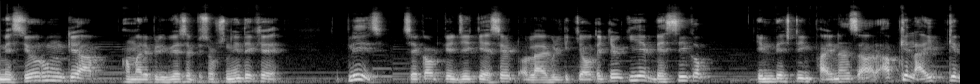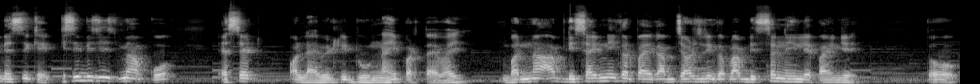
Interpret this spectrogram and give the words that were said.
मैं श्योर हूँ कि आप हमारे प्रीवियस एपिसोड्स नहीं देखे तो प्लीज़ चेकआउट कीजिए कि एसेट और लाइबिलिटी क्या होता है, क्योंकि ये बेसिक ऑफ़ इन्वेस्टिंग फाइनेंस और आपके लाइफ के बेसिक है। किसी भी चीज़ में आपको एसेट और लाइबिलिटी ढूंढना ही पड़ता है भाई। वरना आप डिसाइड नहीं कर पाएगा, आप जज नहीं कर पाए आप डिसीज़न नहीं ले पाएँगे। तो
